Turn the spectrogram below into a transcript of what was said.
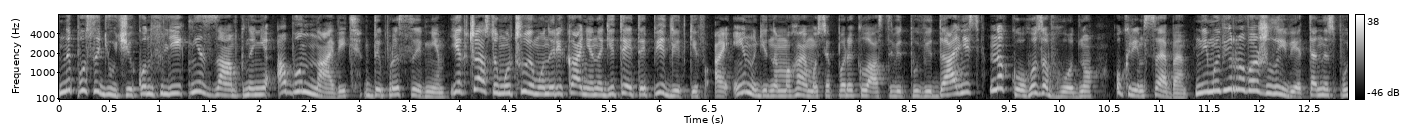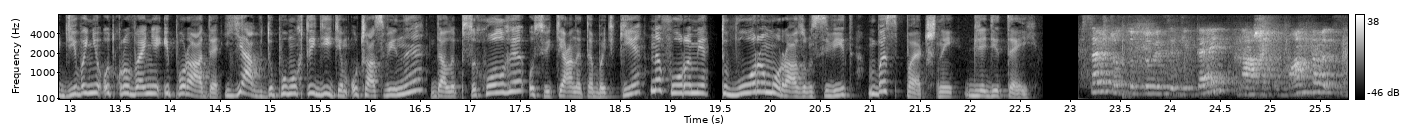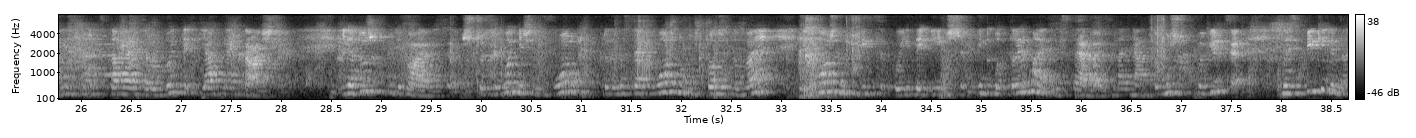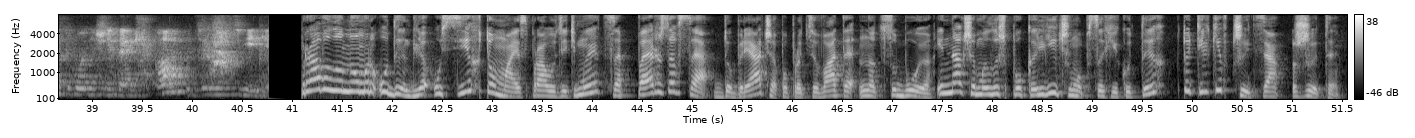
Непосидючі, конфліктні, замкнені або навіть депресивні. Як часто ми чуємо нарікання на дітей та підлітків, а іноді намагаємося перекласти відповідальність на кого завгодно, окрім себе. Неймовірно важливі та несподівані откровення і поради, як допомогти дітям у час війни, дали психологи, освітяни та батьки на форумі Творимо разом світ безпечний для дітей. Все, що стосується дітей, наша команда, звісно, старається робити якнайкраще. І я дуже сподіваюся, що сьогоднішній форум принесе кожному щось нове, і кожен звідси поїде іншим. Він отримає для себе знання, тому що, повірте, ми спікерів на сьогоднішній день шукали по цілому світі. Правило номер один для усіх, хто має справу з дітьми, це перш за все добряче попрацювати над собою. Інакше ми лише покалічимо психіку тих, хто тільки вчиться жити.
